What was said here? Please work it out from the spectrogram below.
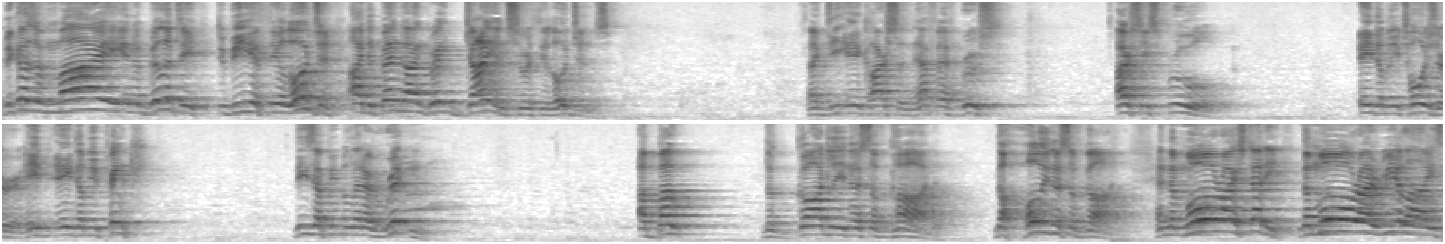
because of my inability to be a theologian, I depend on great giants who are theologians. Like D.A. Carson, F.F. F. Bruce, R.C. Sproul, A.W. Tozer, A.W. Pink. These are people that have written about the godliness of God, the holiness of God. And the more I study, the more I realize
